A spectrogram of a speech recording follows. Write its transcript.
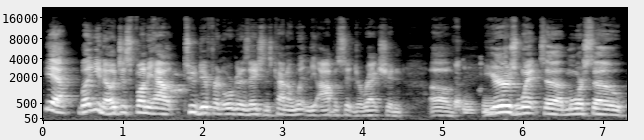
Yeah, but you know, it's just funny how two different organizations kind of went in the opposite direction. Of mm-hmm. yours went to more so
